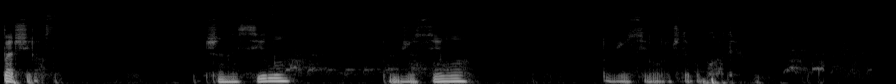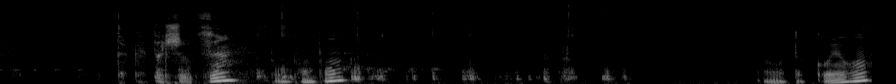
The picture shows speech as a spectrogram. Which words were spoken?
перший раз. Ще не сіло. Тут вже сіло. Тут вже сіло, тут треба пхати. Так, далі оце. Пум-пум-пум. Отакого.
